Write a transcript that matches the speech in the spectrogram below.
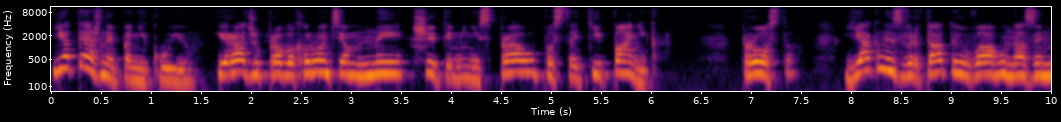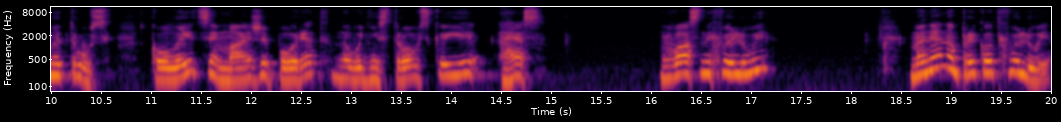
Я теж не панікую і раджу правоохоронцям не шити мені справу по статті паніка. Просто як не звертати увагу на землетрус, коли це майже поряд Новодністровської ГЕС? Вас не хвилює? Мене, наприклад, хвилює.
